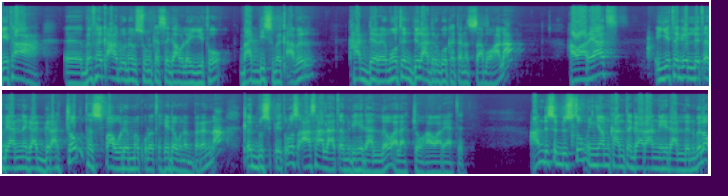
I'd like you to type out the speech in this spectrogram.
ጌታ በፈቃዱ ነፍሱን ከስጋው ለይቶ በአዲስ መቃብር ካደረ ሞትን ድል አድርጎ ከተነሳ በኋላ ሐዋርያት እየተገለጠ ቢያነጋግራቸውም ተስፋ ወደ መቁረጥ ሄደው ነበር ቅዱስ ጴጥሮስ አሳ ላጠምድ እሄዳለሁ አላቸው ሐዋርያትን። አንድ ስድስቱም እኛም ካንተ ጋር እንሄዳለን ብለው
